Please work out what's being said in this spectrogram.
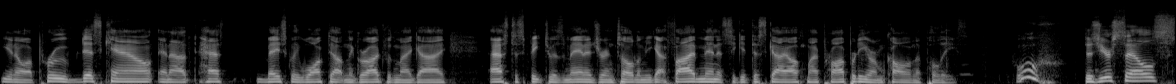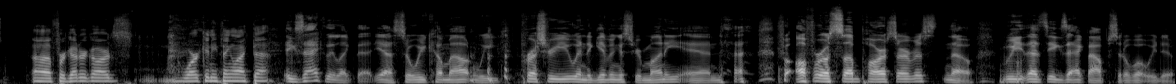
you know, approved discount, and I has basically walked out in the garage with my guy, asked to speak to his manager, and told him, "You got five minutes to get this guy off my property, or I'm calling the police." Whew. Does your sales uh, for gutter guards work anything like that? Exactly like that. Yeah. So we come out and we pressure you into giving us your money and offer a subpar service. No, we. That's the exact opposite of what we do.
